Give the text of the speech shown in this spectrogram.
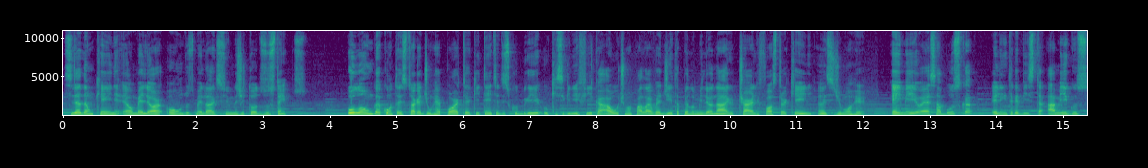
Cidadão Kane é o melhor ou um dos melhores filmes de todos os tempos. O longa conta a história de um repórter que tenta descobrir o que significa a última palavra dita pelo milionário Charlie Foster Kane antes de morrer. Em meio a essa busca, ele entrevista amigos,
